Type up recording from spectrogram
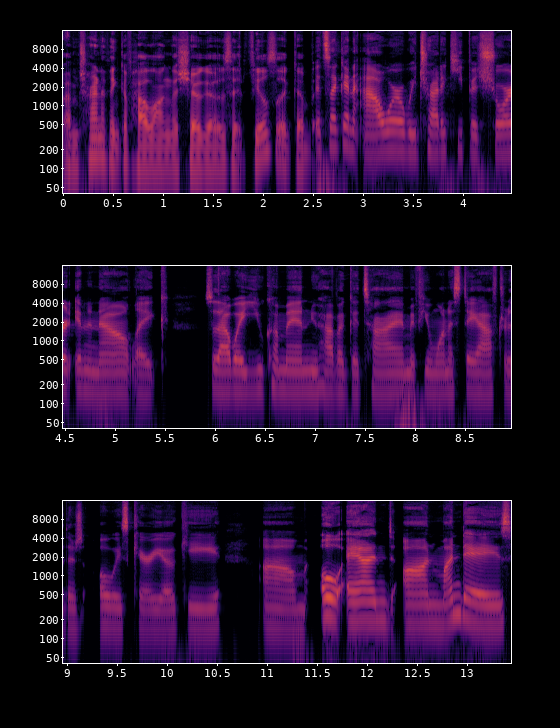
I'm trying to think of how long the show goes. It feels like a it's like an hour we try to keep it short in and out like so that way you come in you have a good time if you want to stay after there's always karaoke um oh and on mondays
